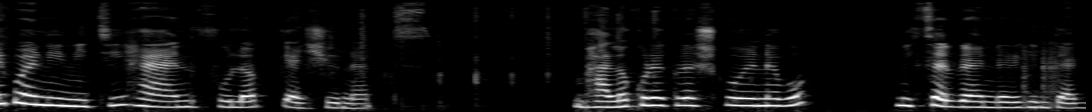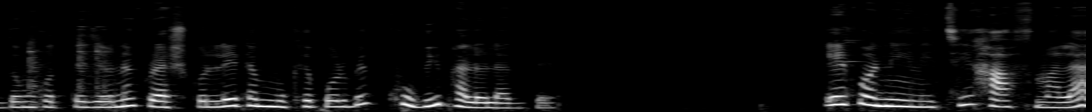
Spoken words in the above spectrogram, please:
এরপরে নিয়ে নিচ্ছি হ্যান্ড ফুল অফ ক্যাশিউ নাটস ভালো করে ক্রাশ করে নেব। মিক্সার গ্রাইন্ডারে কিন্তু একদম করতে যেও না। ক্রাশ করলে এটা মুখে পড়বে, খুবই ভালো লাগবে। এরপর নিয়ে নিচ্ছি হাফ মালা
